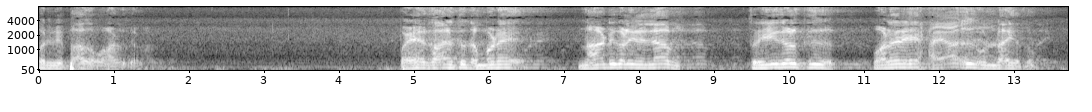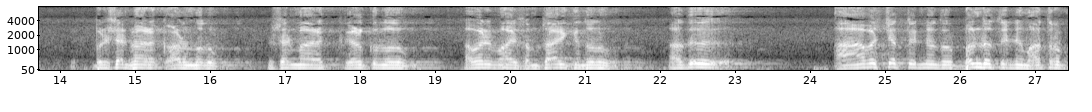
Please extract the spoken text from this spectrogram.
ഒരു വിഭാഗം ആളുകൾ. പഴയ കാലത്ത് നമ്മുടെ നാടുകളിലെല്ലാം സ്ത്രീകൾക്ക് വളരെ ഹയാ ഉണ്ടായിരുന്നു. പുരുഷന്മാരെ കാണുന്നതും പുരുഷന്മാരെ കേൾക്കുന്നതും അവരുമായി സംസാരിക്കുന്നതും അത് ആവശ്യത്തിന് നിർബന്ധത്തിന് മാത്രം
